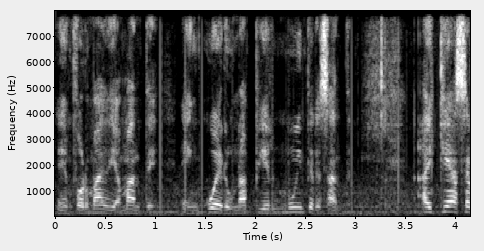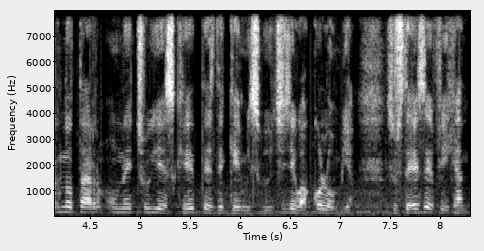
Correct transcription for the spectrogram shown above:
en forma de diamante en cuero, una piel muy interesante. Hay que hacer notar un hecho y es que desde que Mitsubishi llegó a Colombia, si ustedes se fijan,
